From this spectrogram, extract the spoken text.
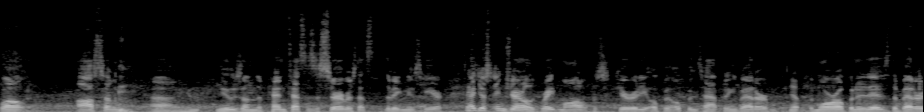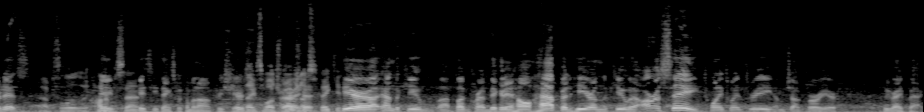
Well, awesome um, news on the pen test as a service, that's the big news yeah. here. Thank and you. just in general, great model for security, open, open's happening better. Yep. The more open it is, the better it is. Absolutely. 100%. Casey, thanks for coming on, appreciate it. Thanks so much for having us. Thank you. Here uh, on theCUBE, uh, Bugcrowd, making it all happen here on theCUBE at RSA 2023. I'm John Furrier, we'll be right back.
